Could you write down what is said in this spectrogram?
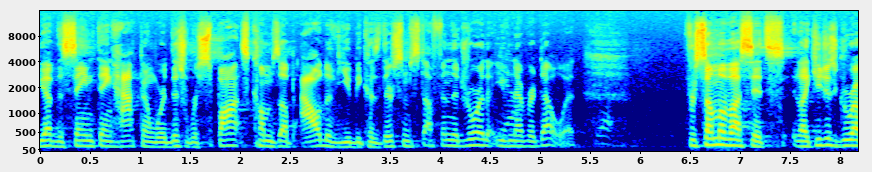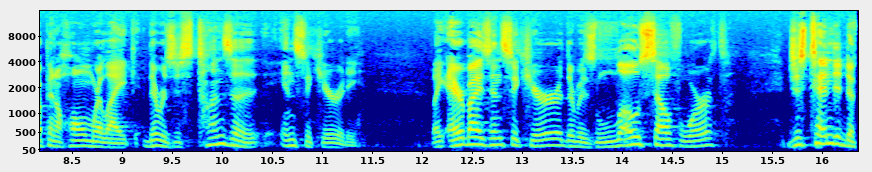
you have the same thing happen where this response comes up out of you because there's some stuff in the drawer that you've yeah. never dealt with yeah. for some of us it's like you just grew up in a home where like there was just tons of insecurity like everybody's insecure there was low self-worth just tended to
